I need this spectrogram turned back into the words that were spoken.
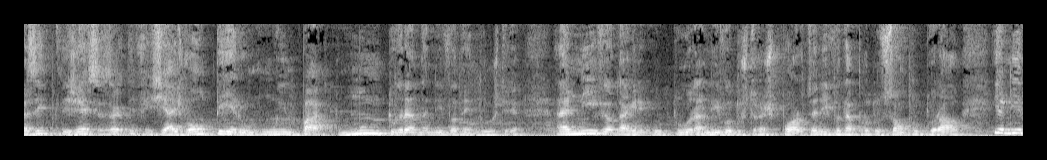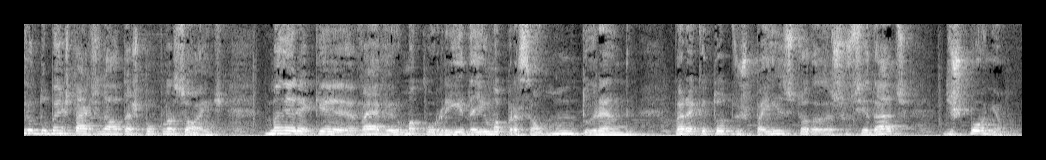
as inteligências artificiais vão ter um, impacto muito grande a nível da indústria, a nível da agricultura, a nível dos transportes, a nível da produção cultural e a nível do bem-estar geral das populações. De maneira que vai haver uma corrida e uma pressão muito grande para que todos os países, todas as sociedades disponham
